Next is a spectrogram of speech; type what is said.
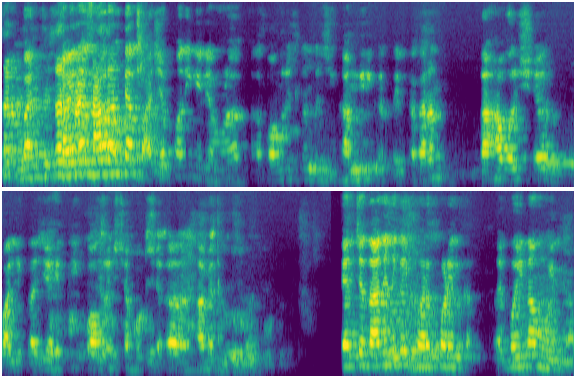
भाजपमध्ये गेल्यामुळं काँग्रेसला तशी कामगिरी करता येईल का? कारण दहा वर्ष पालिका जी आहे ती काँग्रेसच्या पक्ष ताब्यात. त्यांच्या दाण्याने काही फरक पडेल का? काही परिणाम होईल का?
